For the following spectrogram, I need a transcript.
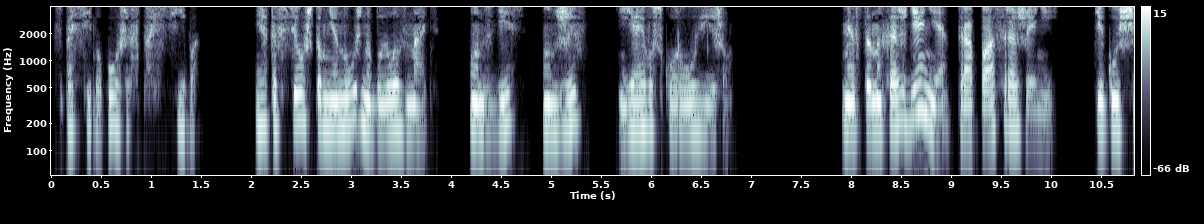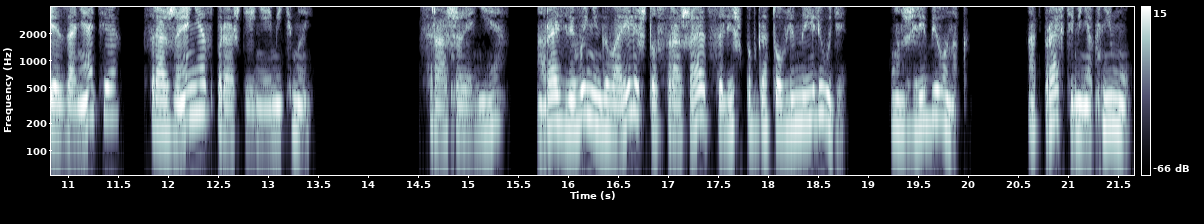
Спасибо, Боже, спасибо. Это все, что мне нужно было знать. Он здесь, он жив, я его скоро увижу. Местонахождение — тропа сражений. Текущее занятие — сражение с порождениями тьмы. Сражение? Разве вы не говорили, что сражаются лишь подготовленные люди? Он же ребенок. Отправьте меня к нему.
